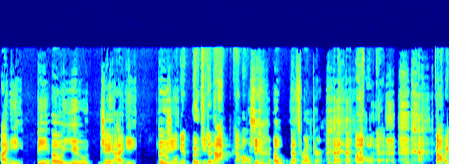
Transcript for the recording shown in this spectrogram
I E. B O U J I E. Bougie. We'll get bougie tonight. Come on. oh, that's the wrong term. oh, okay. Copy.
